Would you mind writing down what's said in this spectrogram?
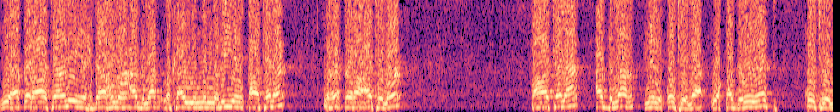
فيها قراءتان إحداهما أبلغ وكأي من نبي قاتل وهي قراءتنا. قاتل أبلغ من قتل وقد رويت قتل.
